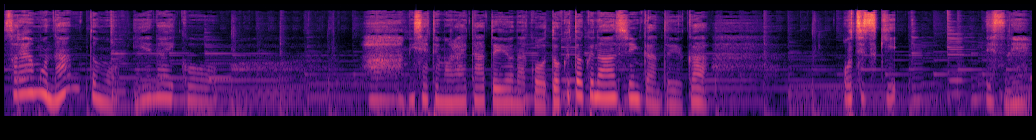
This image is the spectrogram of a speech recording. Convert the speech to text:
それはもう何とも言えないこうああ見せてもらえたというようなこう独特の安心感というか落ち着きですね。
